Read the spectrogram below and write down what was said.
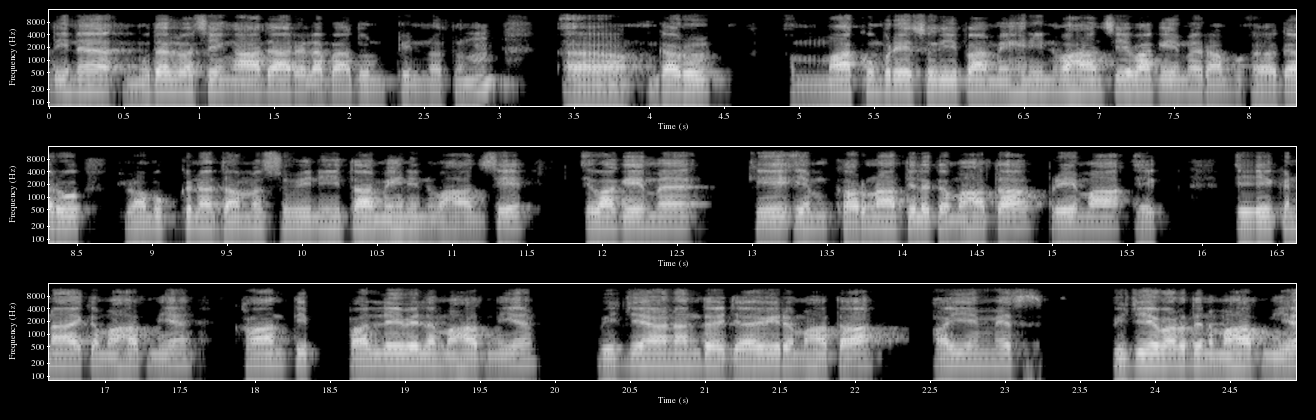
දින මුදල් වශයෙන් ආධාර ලබා දුන් පින්වතුන් ගෞරව මා කුඹරේ සුදීපා මෙහෙණින් වහන්සේ වගේම ගරු රඹුක්කන ධම්මසුවිනීතා මෙහෙණින් වහන්සේ ඒ වගේම කේ.එම්. කරුණාතිලක මහතා ප්‍රේමා ඒකනායක මහත්මිය කාන්ති පල්ලේවෙල මහත්මිය විජයානන්ද ජයවීර මහතා IMS විජේවර්ධන මහත්මිය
